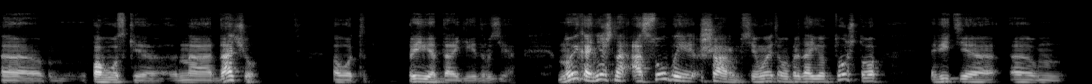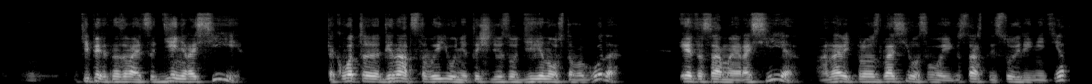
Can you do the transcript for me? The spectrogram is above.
э, повозки на дачу. Вот. Привет, дорогие друзья. Ну и, конечно, особый шарм всему этому придает то, что ведь э, э, теперь это называется День России. Так вот, 12 июня 1990 года эта самая Россия, она ведь провозгласила свой государственный суверенитет,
